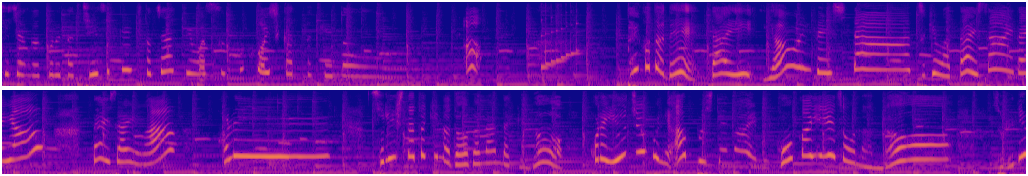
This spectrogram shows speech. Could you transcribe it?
ギちゃんがくれたチーズケーキとジャーキーはすっごく美味しかった。けどあっうことで第4位でした次は第3位だよ。第3位はこれ。釣りした時の動画なんだけどこれ YouTube にアップしてない。未公開映像なんだ。それでは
